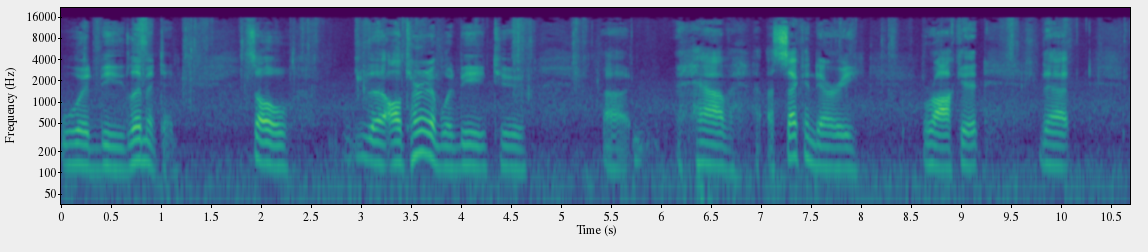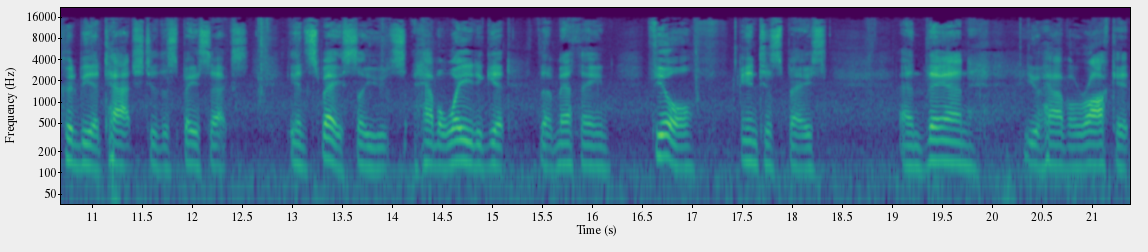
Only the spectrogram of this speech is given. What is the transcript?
would be limited. So the alternative would be to uh, have a secondary rocket that could be attached to the SpaceX in space. So you have a way to get the methane fuel into space, and then you have a rocket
